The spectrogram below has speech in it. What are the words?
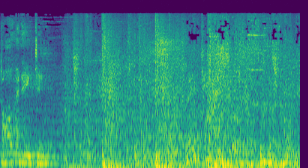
Dominating. Red Team's inhibitor has been destroyed.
